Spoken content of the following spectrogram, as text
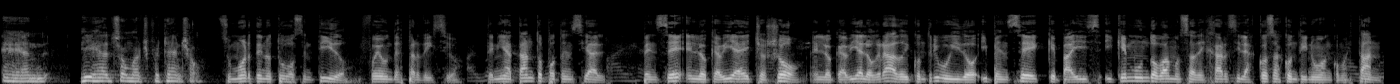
And he had so much potential. Su muerte no tuvo sentido, fue un desperdicio. Tenía tanto potencial. Pensé en lo que había hecho yo, en lo que había logrado y contribuido, y pensé qué país y qué mundo vamos a dejar si las cosas continúan como están.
